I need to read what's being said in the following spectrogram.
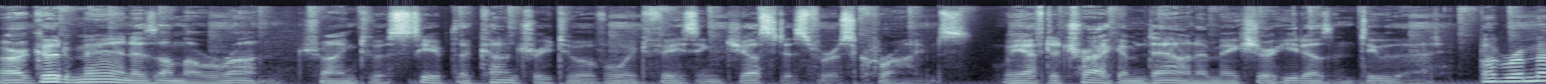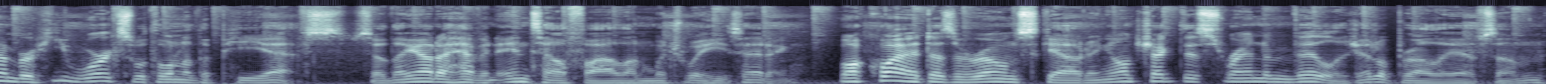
Our good man is on the run, trying to escape the country to avoid facing justice for his crimes. We have to track him down and make sure he doesn't do that. But remember, he works with one of the PFs, so they ought to have an intel file on which way he's heading. While Quiet does her own scouting, I'll check this random village, it'll probably have something.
